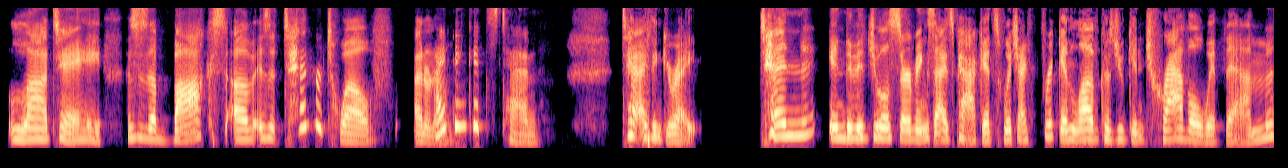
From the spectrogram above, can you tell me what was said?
latte. This is a box of, is it 10 or 12? I don't know. I think it's 10. Te- I think you're right. 10 individual serving size packets, which I freaking love because you can travel with them,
